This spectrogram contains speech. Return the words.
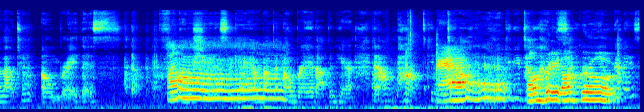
And I am about to ombre this freaking Ah. shiz. Okay, I'm about to ombre it up in here, and I'm pumped. Can you Ah. tell? Can you tell? Ombre it up, girl. Guys,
